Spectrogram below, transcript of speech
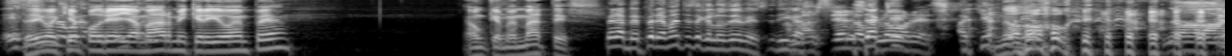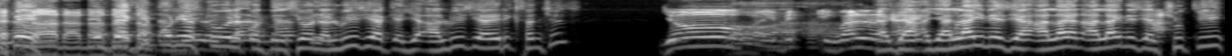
Esa Te digo a quién podría pregunta, llamar, mi querido Empe. Aunque me mates. Espérame, espérame, antes de que lo debes. Digas, Marcelo o sea que, Flores. ¿A quién No. No, Empe, No, no, no, ¿a quién ponías tú la contención? ¿A Luis y a, a Luis y a Eric Sánchez? Yo, No, i- a- igual. Y a, y a Lainez y a, a La- a Lainez y al A- Chucky y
